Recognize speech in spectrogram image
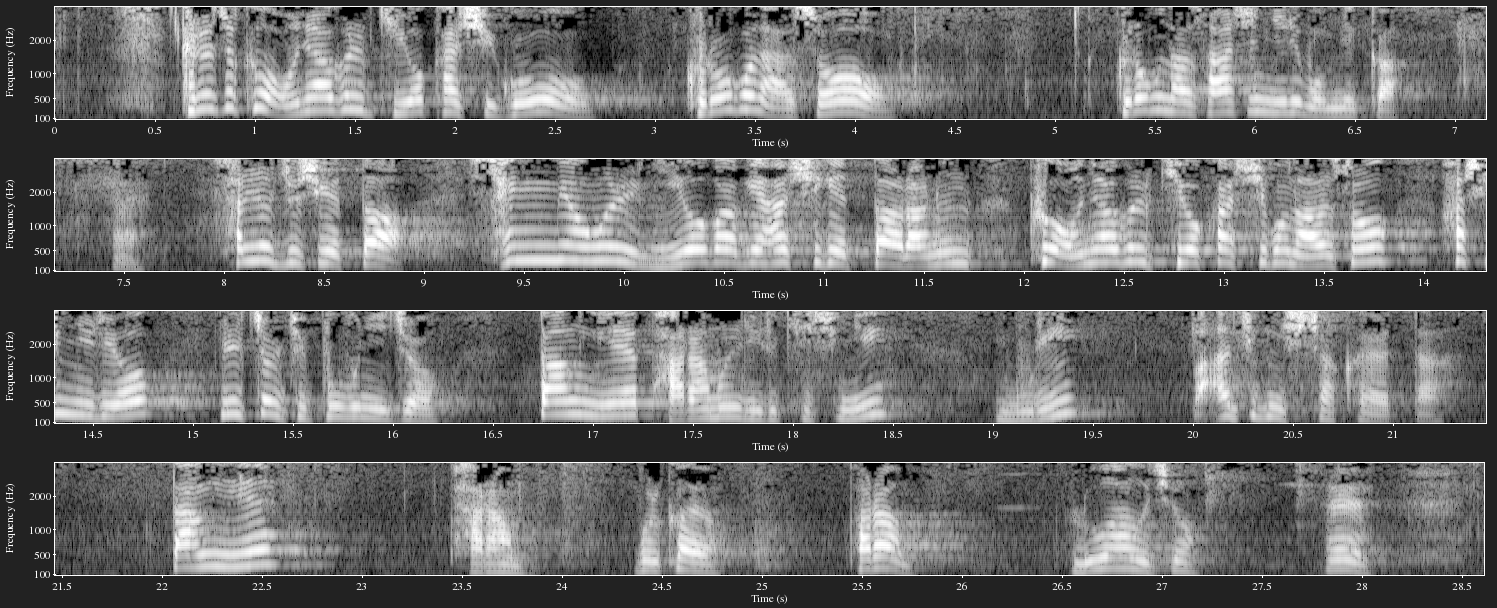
그래서 그 언약을 기억하시고 그러고 나서 그러고 나서 하신 일이 뭡니까? 네, 살려주시겠다, 생명을 이어가게 하시겠다라는 그 언약을 기억하시고 나서 하신 일이요 1절 뒷부분이죠. 땅 위에 바람을 일으키시니 물이 빠지기 시작하였다. 땅 위에 바람. 뭘까요? 바람. 루아우죠. 네.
